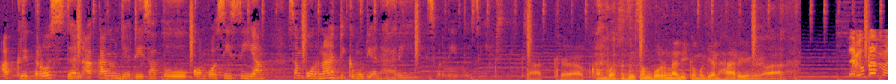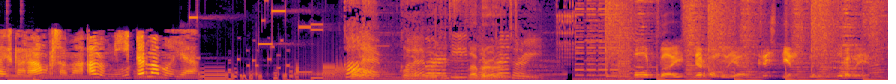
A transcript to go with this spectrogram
upgrade terus dan akan menjadi satu komposisi yang sempurna di kemudian hari seperti itu. Cakep. Komposisi sempurna di kemudian hari ini, Pak. Berubah mulai sekarang bersama alumni Dharma Mulia. Collab, Collaborative Laboratory. Powered by Dharma Mulia Christian School, Surabaya.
